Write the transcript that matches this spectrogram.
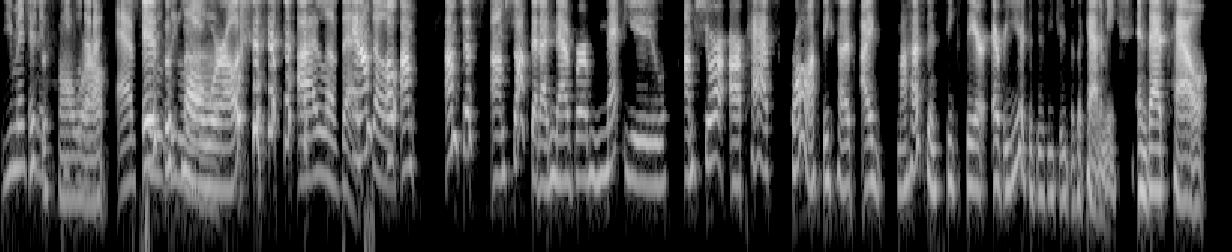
you mentioned it's a small world. absolutely, it's a small love. world. I love that. And I'm so, so I'm I'm just I'm shocked that I never met you. I'm sure our paths cross because I my husband speaks there every year at the Disney Dreamers Academy, and that's how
